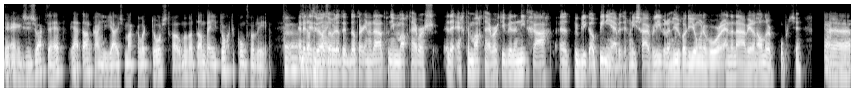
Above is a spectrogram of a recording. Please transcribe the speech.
eh, ergens een zwakte hebt. Ja, dan kan je juist makkelijk doorstromen. Want dan ben je toch te controleren. Eh, eh, En het dat is is wel mijn- zo dat, dat er inderdaad van die machthebbers, de echte machthebbers, die willen niet graag het publieke opinie hebben. Zeg maar. Die schuiven liever een Hugo de Jonge naar voren en daarna weer een ander poppetje. Eh,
